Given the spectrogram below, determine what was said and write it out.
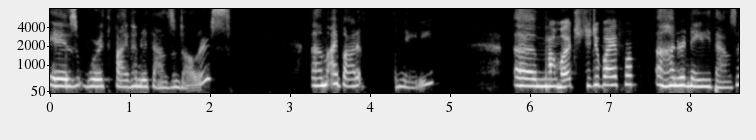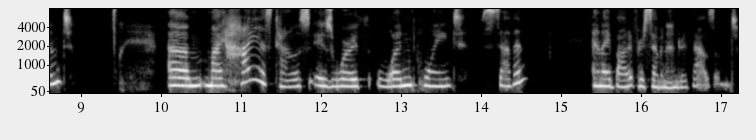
is worth $500,000. Um, I bought it for 80. Um, How much did you buy it for? 180,000. Um, my highest house is worth 1.7 and I bought it for 700,000.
